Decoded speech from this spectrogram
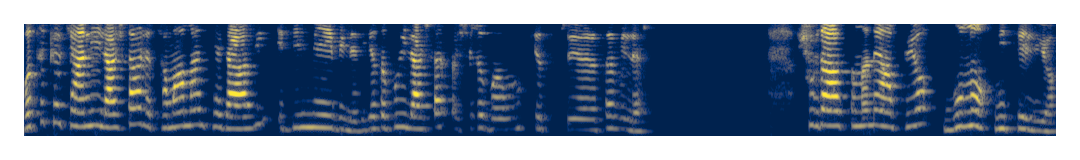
batı kökenli ilaçlarla tamamen tedavi edilmeyebilir ya da bu ilaçlar aşırı bağımlılık yaratabilir. Şurada aslında ne yapıyor? Bunu niteliyor.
